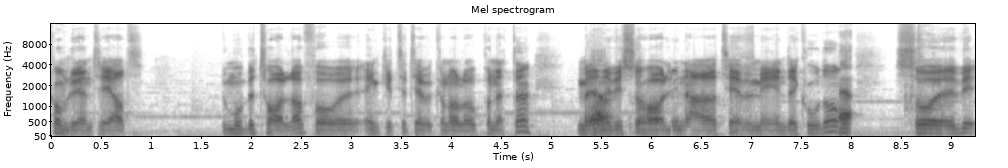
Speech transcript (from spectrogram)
kommer du igjen til at du må betale for eh, enkelte TV-kanaler på nettet. Men Ja. eh, hvis du har lineær TV med en dekoder, Ja. så, eh,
